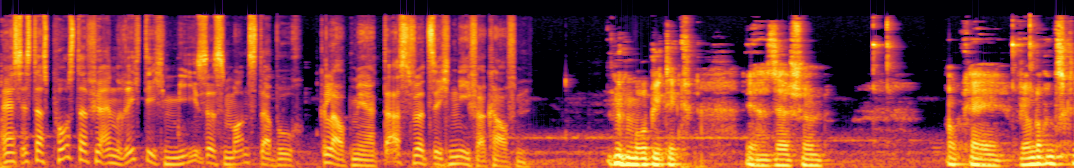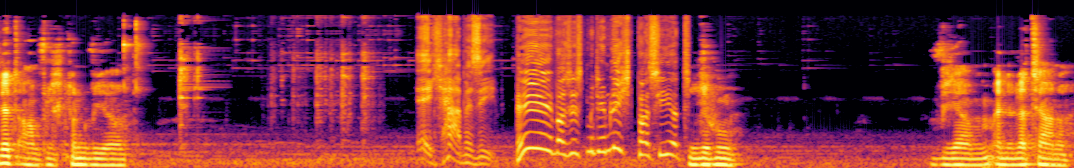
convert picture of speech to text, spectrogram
Es ist das Poster für ein richtig mieses Monsterbuch. Glaub mir, das wird sich nie verkaufen. Moby Dick. Ja, sehr schön. Okay, wir haben noch einen Skelettarm. Vielleicht können wir... Ich habe sie. Hey, was ist mit dem Licht passiert? Juhu. Wir haben eine Laterne.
